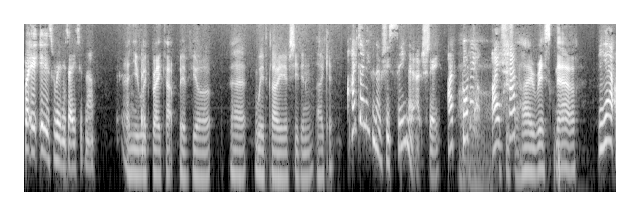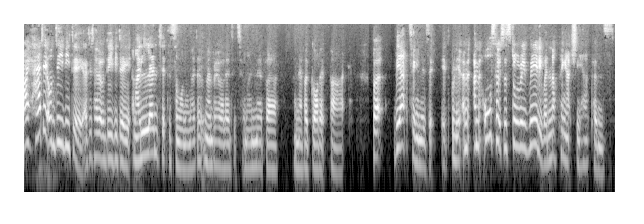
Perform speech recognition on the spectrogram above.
But it is really dated now. And you would break up with your uh, with Chloe if she didn't like it. I don't even know if she's seen it. Actually, I've got it. I This is a had, high risk now. yeah, I had it on DVD. I did have it on DVD, and I lent it to someone, and I don't remember who I lent it to, and I never, I never got it back. But the acting in it, it's brilliant, and and also it's a story really where nothing actually happens.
